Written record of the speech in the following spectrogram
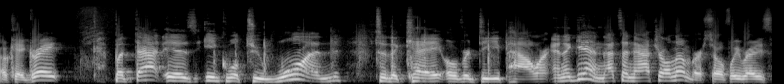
Okay, great. But that is equal to 1 to the k over d power. And again, that's a natural number. So if we raise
